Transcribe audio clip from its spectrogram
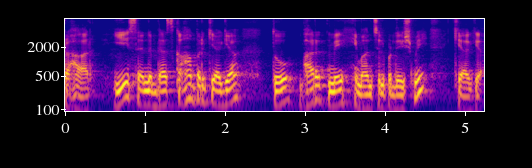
प्रहार। ये सैन्य अभ्यास कहाँ पर किया गया? तो भारत में, हिमाचल प्रदेश में किया गया।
